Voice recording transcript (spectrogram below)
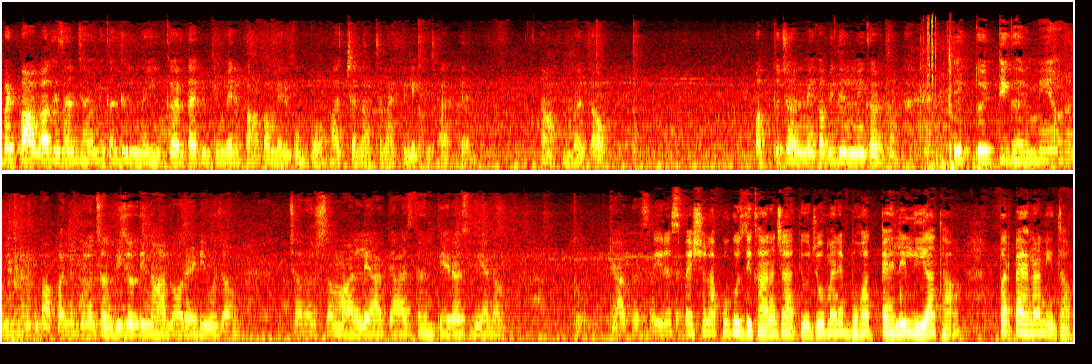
बट पापा के साथ जाने का दिल नहीं करता क्योंकि मेरे पापा मेरे को बहुत चला चला के लेके जाते हैं। आप बताओ। अब तो चलने का भी दिल नहीं करता। एक तो इतनी गर्मी है और अभी मेरे को पापा ने बोला जल्दी जल्दी नहा लो रेडी हो जाओ। चलो सामान ले आते आज धनतेरस भी है ना। तो क्या कर सकते तेरस स्पेशल आपको कुछ दिखाना चाहती हूँ। जो मैंने बहुत पहले लिया था पर पहना नहीं था।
